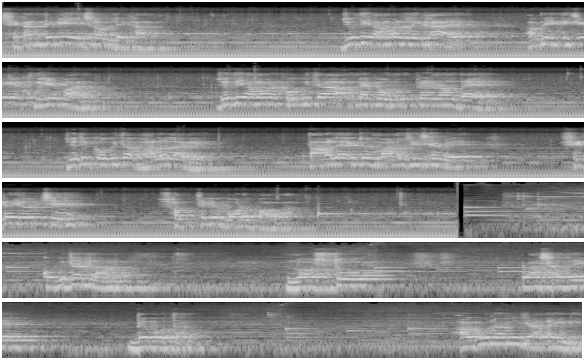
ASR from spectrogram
সেখান থেকেই এইসব লেখা। যদি আমার লেখায় আপনি নিজেকে খুঁজে পান, যদি আমার কবিতা আপনাকে অনুপ্রেরণা দেয়, যদি কবিতা ভালো লাগে, তাহলে একজন মানুষ হিসেবে সেটাই হচ্ছে সব থেকে বড় পাওয়া। কবিতার নাম নষ্ট প্রাসাদের দেবতা। আগুন আমি জ্বালাইনি,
